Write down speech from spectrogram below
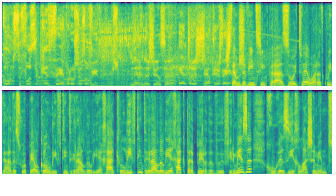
Como se fosse café para os seus ouvidos. Na Renascença, entre as 7 e as 10. Estamos a 25 para as 8, é hora de cuidar da sua pele com Lift Integral da Liarrac. Lift Integral da Liarrac para perda de firmeza, rugas e relaxamento.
